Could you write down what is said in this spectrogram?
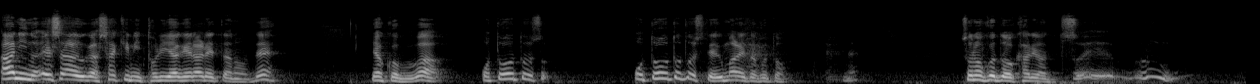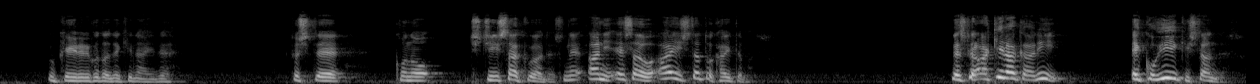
兄のエサウが先に取り上げられたのでヤコブは弟弟として生まれたこと、ね、そのことを彼は随分受け入れることができないで。そしてこの父イサクはですね兄エサを愛したと書いてます。ですから明らかにエコひいきしたんです。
